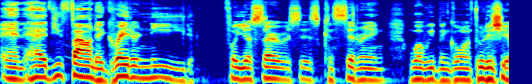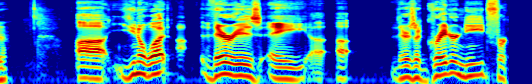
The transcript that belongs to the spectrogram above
and have you found a greater need for your services considering what we've been going through this year? Uh, you know what? Uh, There is a uh, uh, there's a greater need for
